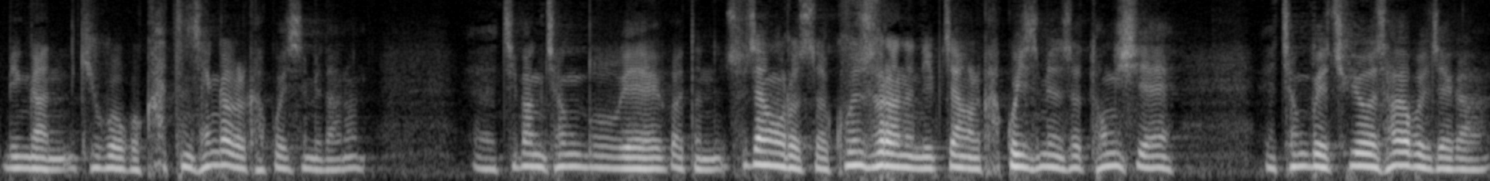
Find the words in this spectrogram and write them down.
민간 기구하고 같은 생각을 갖고 있습니다는 에, 지방 정부의 어떤 수장으로서 군수라는 입장을 갖고 있으면서 동시에 정부의 주요 사업을 제가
